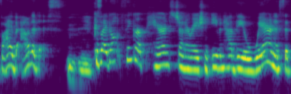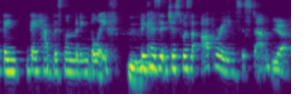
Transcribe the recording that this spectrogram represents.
vibe out of this. Mm-hmm. Because I don't think our parents' generation even had the awareness that they they had this limiting belief mm-hmm. because it just was the operating system. Yeah.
